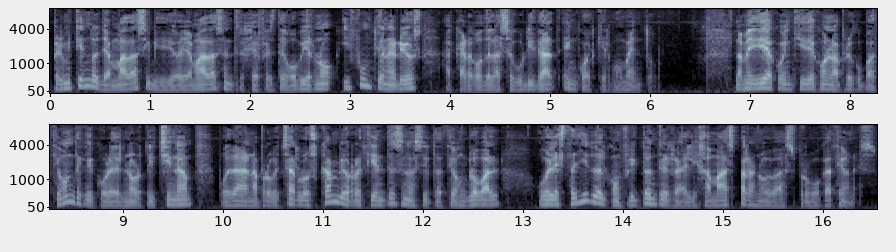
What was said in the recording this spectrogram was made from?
permitiendo llamadas y videollamadas entre jefes de gobierno y funcionarios a cargo de la seguridad en cualquier momento. La medida coincide con la preocupación de que Corea del Norte y China puedan aprovechar los cambios recientes en la situación global o el estallido del conflicto entre Israel y Hamas para nuevas provocaciones.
